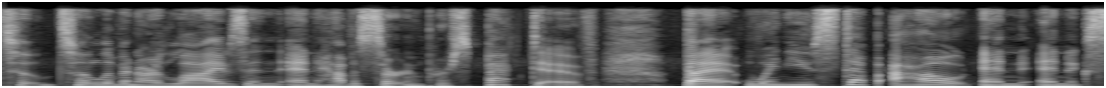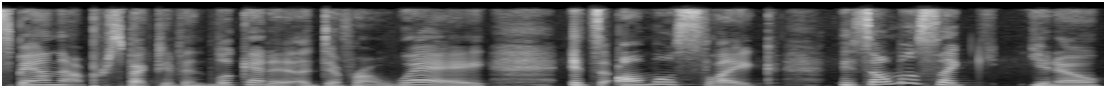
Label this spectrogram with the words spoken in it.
to, to live in our lives and, and have a certain perspective. But when you step out and and expand that perspective and look at it a different way, it's almost like it's almost like, you know,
